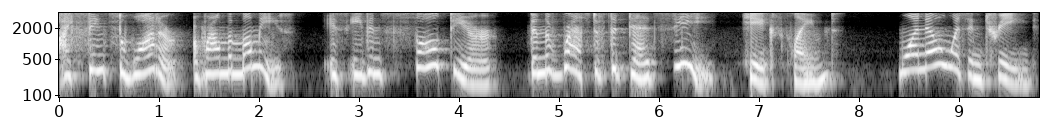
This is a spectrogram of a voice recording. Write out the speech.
I think the water around the mummies is even saltier than the rest of the Dead Sea, he exclaimed. Moineau was intrigued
